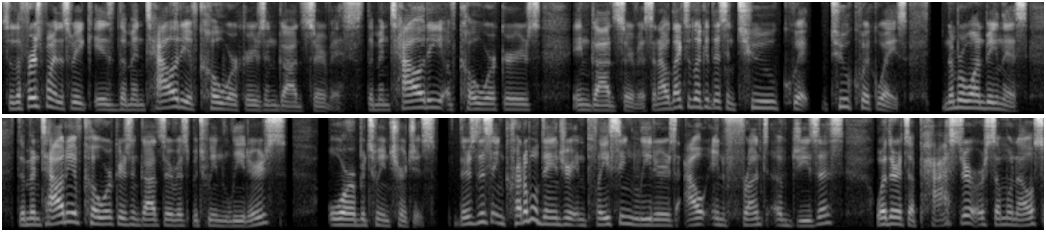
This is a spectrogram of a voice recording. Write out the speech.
So the first point this week is the mentality of coworkers in God's service. The mentality of coworkers in God's service. And I would like to look at this in two quick two quick ways. Number 1 being this, the mentality of coworkers in God's service between leaders or between churches. There's this incredible danger in placing leaders out in front of Jesus, whether it's a pastor or someone else.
